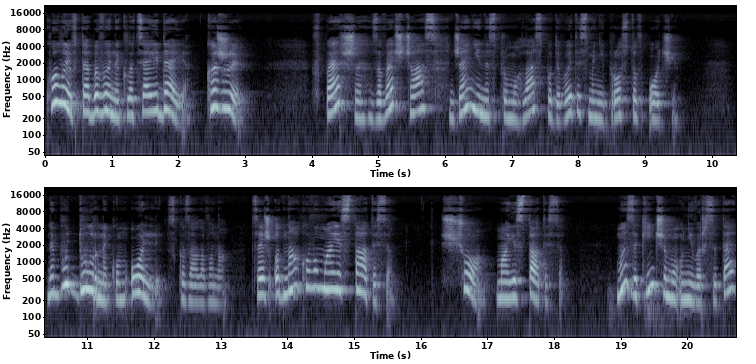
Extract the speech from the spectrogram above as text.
Коли в тебе виникла ця ідея? Кажи. Вперше за весь час Дженні не спромоглась подивитись мені просто в очі. Не будь дурником, Оллі, сказала вона. Це ж однаково має статися. Що має статися? Ми закінчимо університет,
